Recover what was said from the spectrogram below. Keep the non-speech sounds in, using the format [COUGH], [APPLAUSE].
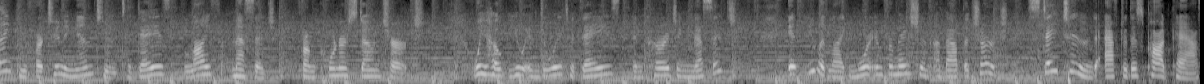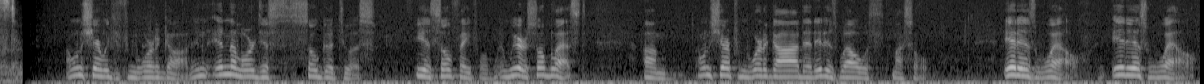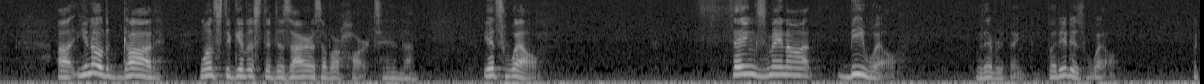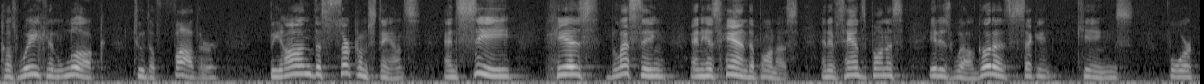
Thank you for tuning in to today's life message from Cornerstone Church. We hope you enjoy today's encouraging message. If you would like more information about the church, stay tuned after this podcast. I want to share with you from the Word of God. Isn't, isn't the Lord just so good to us? He is so faithful, and we are so blessed. Um, I want to share from the Word of God that it is well with my soul. It is well it is well. Uh, you know, God wants to give us the desires of our heart, and uh, it's well. Things may not be well with everything, but it is well. Because we can look to the Father beyond the circumstance and see His blessing and His hand upon us. And if His hand's upon us, it is well. Go to Second Kings 4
